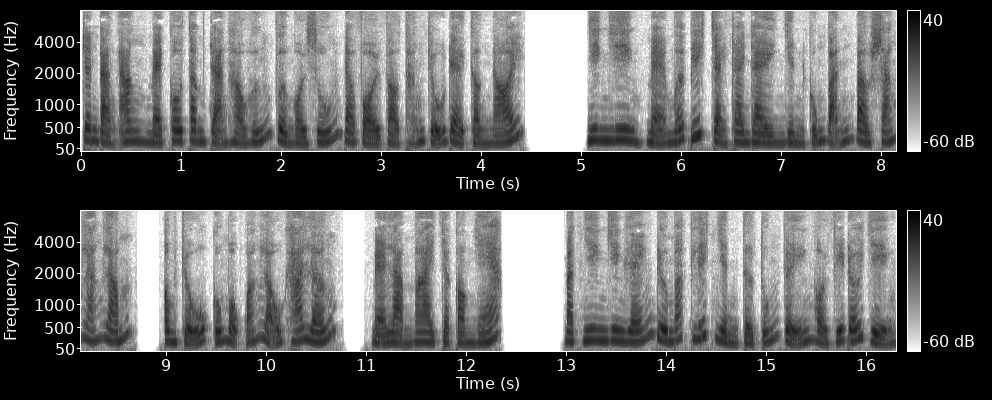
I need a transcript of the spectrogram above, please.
Trên bàn ăn, mẹ cô tâm trạng hào hứng vừa ngồi xuống đã vội vào thẳng chủ đề cần nói. Nhiên nhiên, mẹ mới biết chàng trai này nhìn cũng bảnh bao sáng láng lắm, ông chủ của một quán lẩu khá lớn, mẹ làm mai cho con nhé. Mạc nhiên nhiên lén đưa mắt liếc nhìn từ Tuấn Vĩ ngồi phía đối diện,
